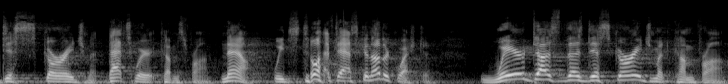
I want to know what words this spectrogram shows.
Discouragement. That's where it comes from. Now, we'd still have to ask another question Where does the discouragement come from?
